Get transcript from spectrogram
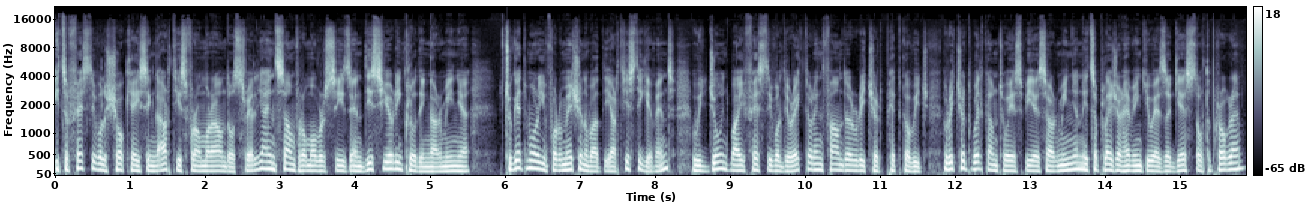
It's a festival showcasing artists from around Australia and some from overseas, and this year including Armenia. To get more information about the artistic event, we're joined by festival director and founder Richard Petkovic. Richard, welcome to SBS Armenian. It's a pleasure having you as a guest of the program.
